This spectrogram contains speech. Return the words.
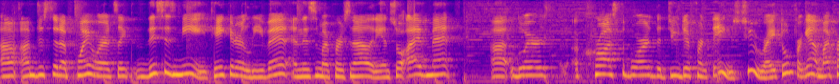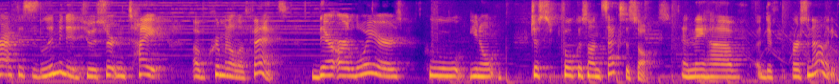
I, I'm just at a point where it's like, this is me, take it or leave it, and this is my personality. And so I've met uh, lawyers across the board that do different things too, right? Don't forget, my practice is limited to a certain type of criminal offense. There are lawyers who, you know, just focus on sex assaults and they have a different personality.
